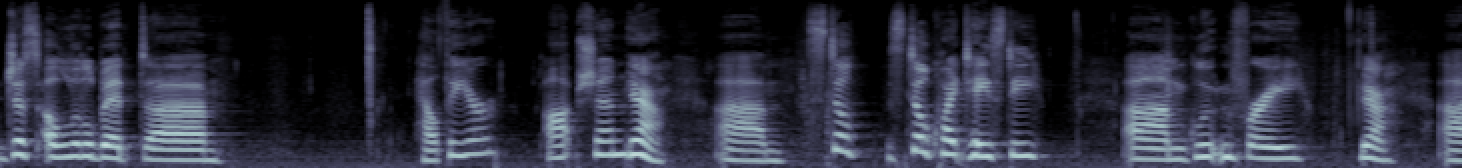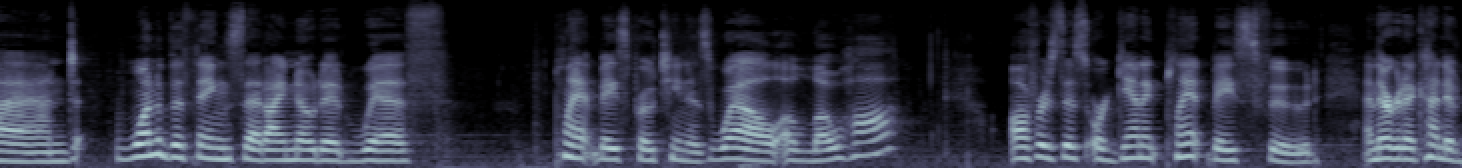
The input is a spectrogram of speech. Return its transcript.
just a little bit uh, healthier option. Yeah. Um, still, still quite tasty, um, gluten free. Yeah. And one of the things that I noted with plant based protein as well, Aloha offers this organic plant based food. And they're going to kind of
